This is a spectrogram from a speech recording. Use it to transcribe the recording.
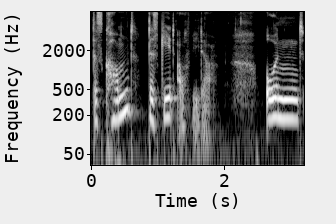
das kommt, das geht auch wieder. Und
